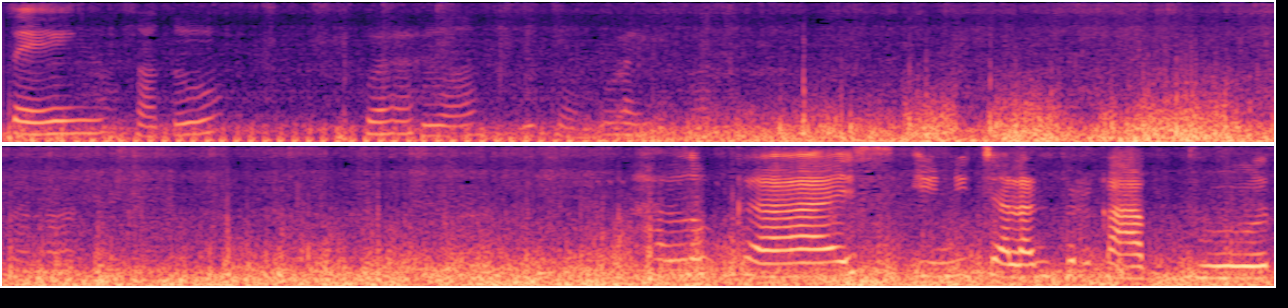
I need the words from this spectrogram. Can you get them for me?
Ting. Satu, Dua. dua, tiga. Mulai. Halo guys, ini jalan berkabut.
